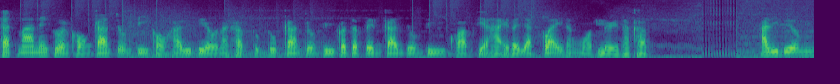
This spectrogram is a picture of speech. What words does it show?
ถัดมาในส่วนของการโจมตีของฮาริเบลนะครับ ทุกๆ การโจมตีก็จะเป็นการโจมตีความเสียหายระยะใกล้ทั้งหมดเลยนะครับฮาริเบลมี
